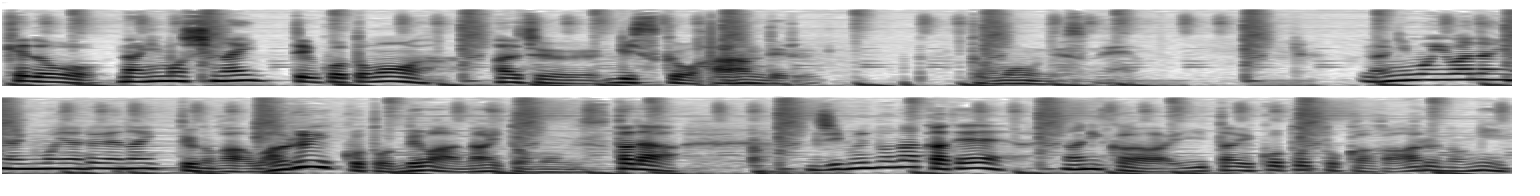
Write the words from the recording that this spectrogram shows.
けど何もしないっていうこともある種リスクをはらんでる。と思うんですね。何も言わない何もやらないっていうのが悪いことではないと思うんです。ただ自分の中で何か言いたいこととかがあるのに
